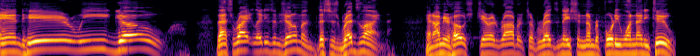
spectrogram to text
And here we go. That's right, ladies and gentlemen. This is Reds Line. And I'm your host, Jared Roberts of Reds Nation number 4192.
